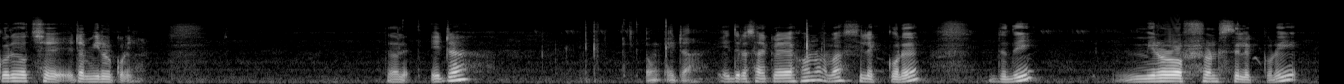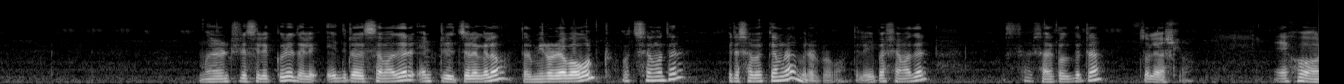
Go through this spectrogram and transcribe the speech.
করে হচ্ছে এটা মিরর করি। তাহলে এটা এবং এটা, এই দুটো সার্কেল এখন আমরা সিলেক্ট করে যদি মিরর অপশন সিলেক্ট করি মিরর এন্ট্রি সিলেক্ট করি, তাহলে এই দুটো হচ্ছে আমাদের এন্ট্রি চলে গেল। তার মিরর অ্যাবাউট হচ্ছে আমাদের, এটা সাপেক্ষে আমরা মিরর করব। তাহলে এই পাশে আমাদের সার্কেল দুটা চলে আসলো। এখন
